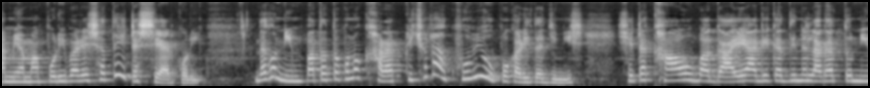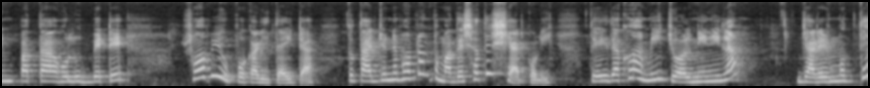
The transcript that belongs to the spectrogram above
আমি আমার পরিবারের সাথে এটা শেয়ার করি। দেখো, নিম পাতা তো কোনো খারাপ কিছু না, খুবই উপকারিতা জিনিস। সেটা খাও বা গায়ে আগেকার দিনে লাগাতো নিম পাতা, হলুদ বেটে সবই উপকারিতা এটা তো তার জন্য ভাবলাম তোমাদের সাথে শেয়ার করি তো এই দেখো আমি জল নিয়ে নিলাম, জারের মধ্যে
